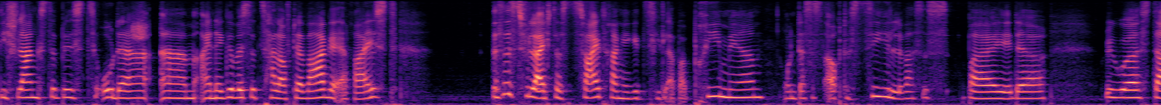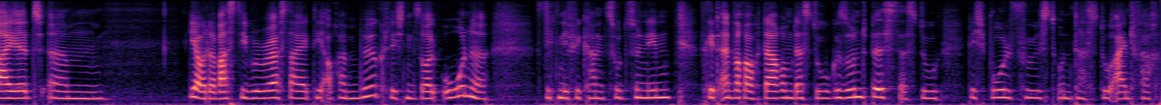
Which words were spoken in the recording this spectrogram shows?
die schlankste bist oder ähm, eine gewisse Zahl auf der Waage erreichst. Das ist vielleicht das zweitrangige Ziel, aber primär, und das ist auch das Ziel, was es bei der Reverse Diet, ähm, ja, oder was die Reverse Diet die auch ermöglichen soll, ohne signifikant zuzunehmen. Es geht einfach auch darum, dass du gesund bist, dass du dich wohlfühlst und dass du einfach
